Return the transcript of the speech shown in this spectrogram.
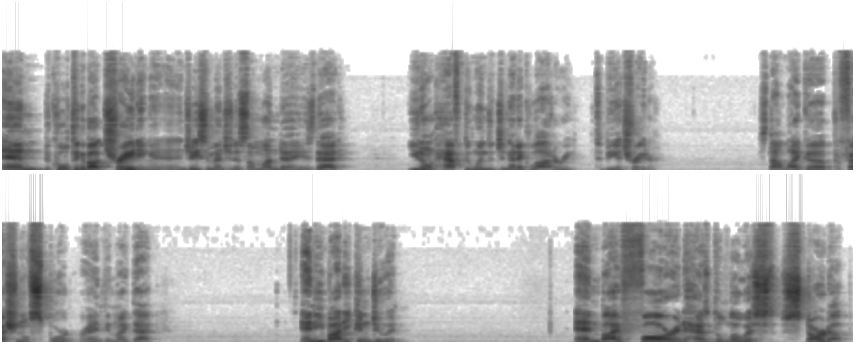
And the cool thing about trading, and Jason mentioned this on Monday, is that you don't have to win the genetic lottery to be a trader. It's not like a professional sport or anything like that. Anybody can do it and by far, it has the lowest startup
